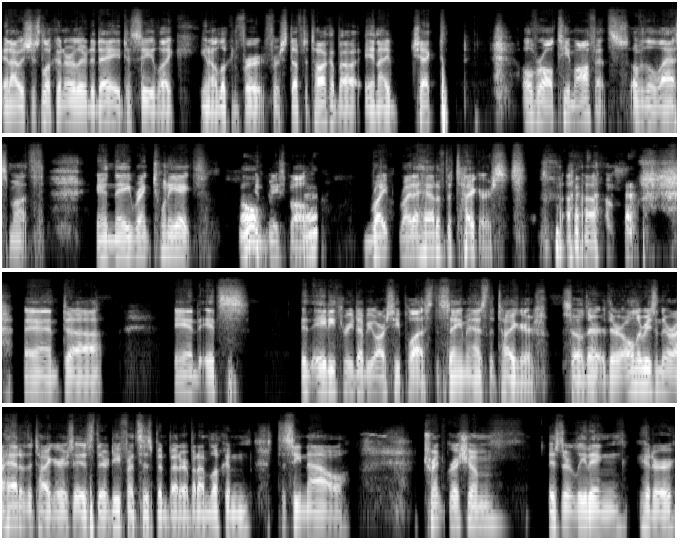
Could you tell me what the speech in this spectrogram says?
and I was just looking earlier today to see like you know looking for for stuff to talk about, and I checked overall team offense over the last month, and they ranked 28th oh, in baseball, yeah. right right ahead of the Tigers, um, and uh, and it's 83 WRC plus, the same as the Tigers. So their their only reason they're ahead of the Tigers is their defense has been better. But I'm looking to see now. Trent Grisham is their leading hitter.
